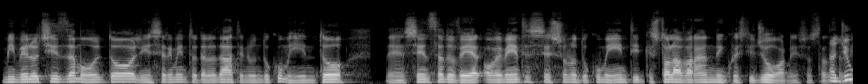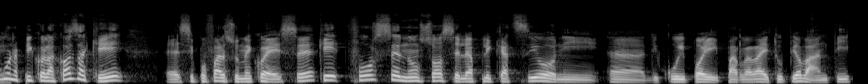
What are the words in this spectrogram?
mi velocizza molto l'inserimento della data in un documento eh, senza dover, ovviamente se sono documenti che sto lavorando in questi giorni. Aggiungo una piccola cosa che eh, si può fare su macOS che forse non so se le applicazioni eh, di cui poi parlerai tu più avanti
